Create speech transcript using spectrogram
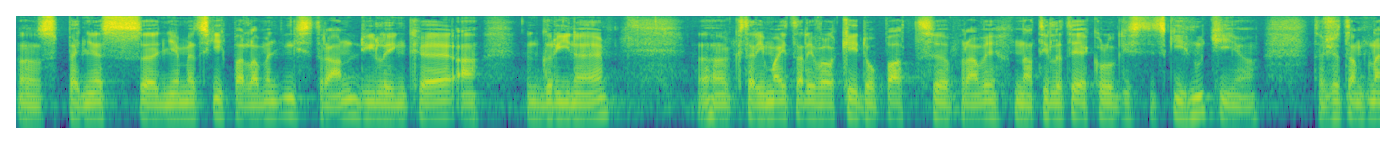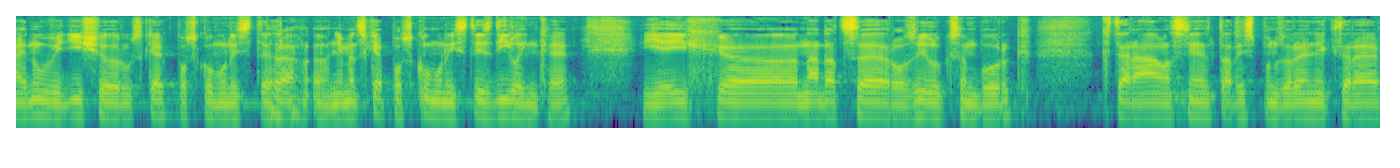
uh, z peněz německých parlamentních stran, Die Linke a Grüne eh, který mají tady velký dopad právě na tyhle ty ekologistické hnutí. Jo. Takže tam najednou vidíš ruské postkomunisty, německé postkomunisty z Die Linke, jejich nadace Rosie Luxemburg, která vlastně tady sponzoruje některé,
